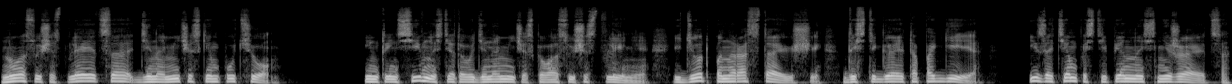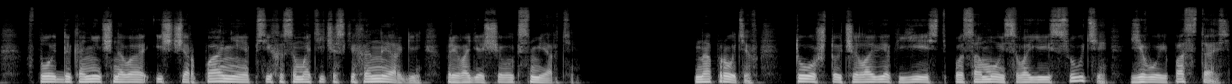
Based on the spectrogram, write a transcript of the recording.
но осуществляется динамическим путем. Интенсивность этого динамического осуществления идет по нарастающей, достигает апогея, и затем постепенно снижается, вплоть до конечного исчерпания психосоматических энергий, приводящего к смерти. Напротив, то, что человек есть по самой своей сути, его ипостась,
